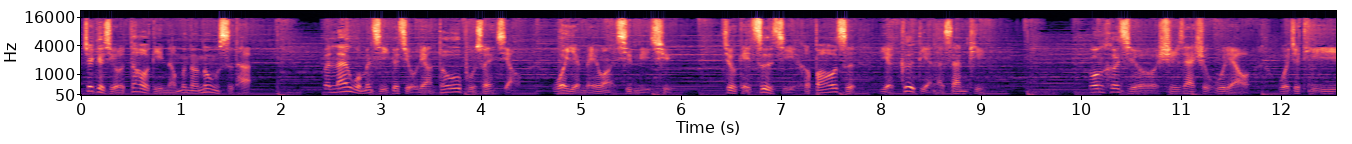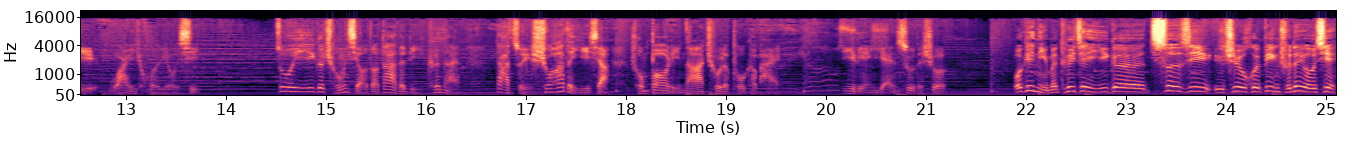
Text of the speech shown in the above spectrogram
这个酒到底能不能弄死他。本来我们几个酒量都不算小，我也没往心里去，就给自己和包子也各点了三瓶。光喝酒实在是无聊，我就提议玩一会儿游戏。作为一个从小到大的理科男，大嘴唰的一下从包里拿出了扑克牌，一脸严肃地说：“我给你们推荐一个刺激与智慧并存的游戏。”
